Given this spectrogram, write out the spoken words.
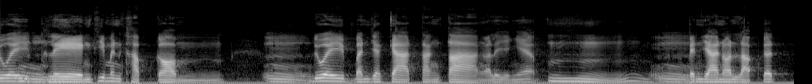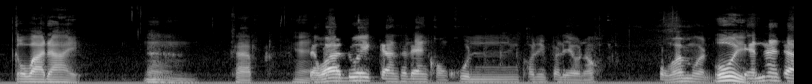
ด้วยเพลงที่มันขับกล่อมอืมด้วยบรรยากาศต่าง ๆ อะไรอย่างเงี้ย อืมอืมเป็นยานอนหลับก็ก็ว่าได้อ่าอืมครับเนี่ย แต่ว่าด้วยการแสดงของคุณคอรินฟาเรลเนาะผมว่ามันโอ้ยแกน่าจะ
